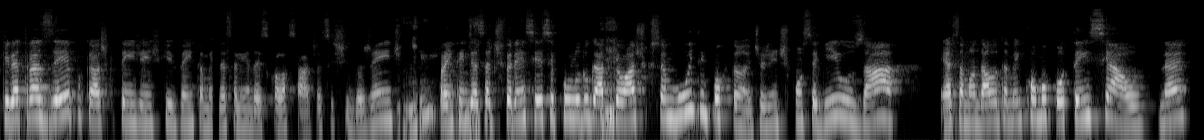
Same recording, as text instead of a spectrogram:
queria trazer, porque eu acho que tem gente que vem também dessa linha da escola SAT assistindo a gente, uhum. para entender essa diferença e esse pulo do gato, que eu acho que isso é muito importante. A gente conseguir usar essa mandala também como potencial, né?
